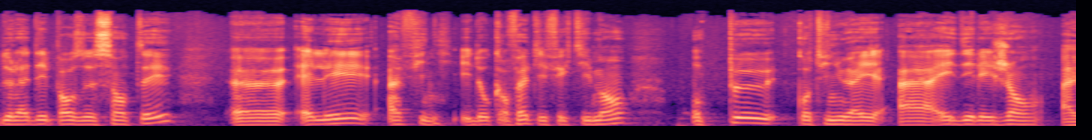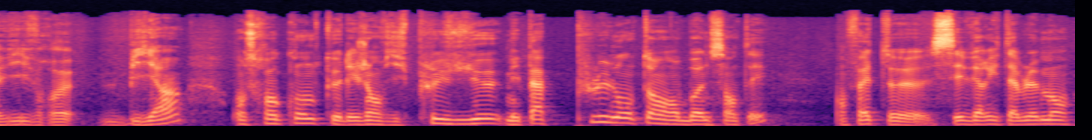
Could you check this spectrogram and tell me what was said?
de la dépense de santé, euh, elle est infinie. Et donc, en fait, effectivement, on peut continuer à, aider les gens à vivre bien. On se rend compte que les gens vivent plus vieux, mais pas plus longtemps en bonne santé. En fait, euh, c'est véritablement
